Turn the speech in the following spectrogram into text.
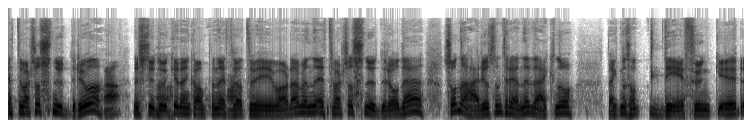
Etter hvert så snudde det jo. da. Ja. Det snudde jo ikke den kampen etter at vi var der, men etter hvert så snudde det. og det, Sånn er det jo som trener. Det er ikke noe, det er ikke noe sånn det funker,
